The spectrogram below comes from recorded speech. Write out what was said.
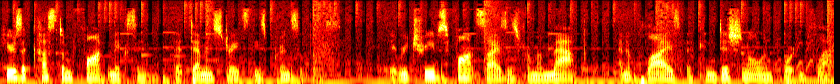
Here's a custom font mixin that demonstrates these principles. It retrieves font sizes from a map and applies a conditional important flag.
